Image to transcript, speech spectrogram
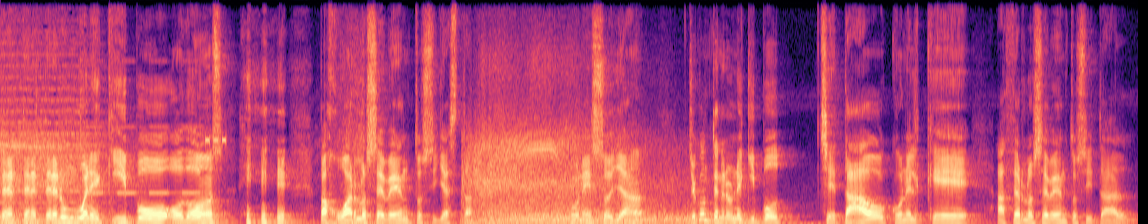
Tener, tener, tener un buen equipo o dos para jugar los eventos y ya está. Con eso ya. Yo con tener un equipo chetao con el que hacer los eventos y tal.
